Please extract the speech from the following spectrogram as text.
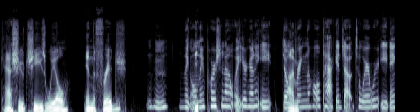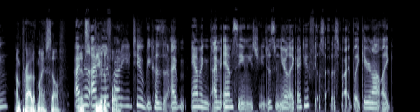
cashew cheese wheel in the fridge. Mm-hmm. Like only portion out what you're gonna eat. Don't I'm- bring the whole package out to where we're eating. I'm proud of myself. I'm, it's really, I'm really proud of you too because I'm am I'm am seeing these changes and you're like I do feel satisfied. Like you're not like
